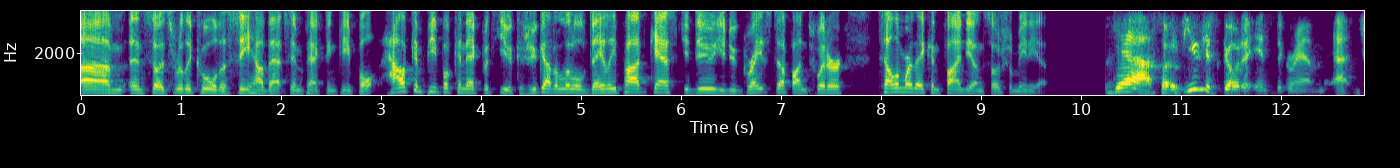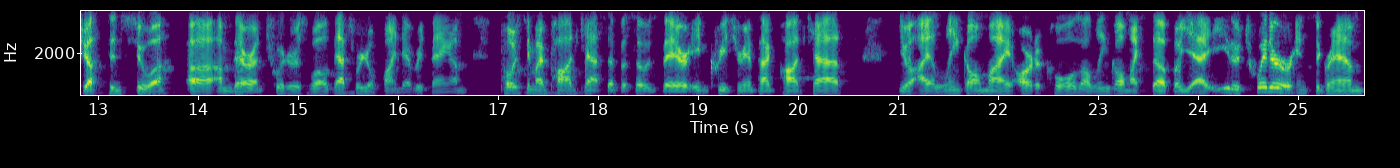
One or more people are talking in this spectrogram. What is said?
um, and so it's really cool to see how that's impacting people. How can people connect with you? Because you got a little daily podcast you do. You do great stuff on Twitter. Tell them where they can find you on social media. Yeah, so if you just go to Instagram at Justin Sua, uh, I'm there on Twitter as well. That's where you'll find everything. I'm posting my podcast episodes there. Increase Your Impact podcast you know, I link all my articles, I'll link all my stuff. But yeah, either Twitter or Instagram,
